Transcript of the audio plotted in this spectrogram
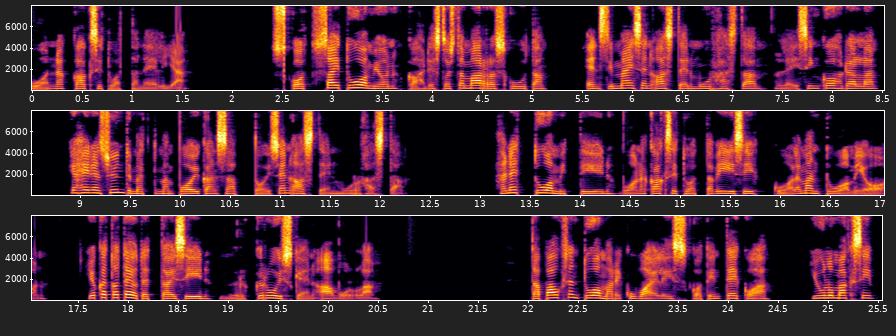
vuonna 2004. Scott sai tuomion 12. marraskuuta ensimmäisen asteen murhasta Leisin kohdalla ja heidän syntymättömän poikansa toisen asteen murhasta. Hänet tuomittiin vuonna 2005 kuoleman tuomioon, joka toteutettaisiin myrkkyruiskeen avulla. Tapauksen tuomari kuvaili Scottin tekoa julmaksi,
